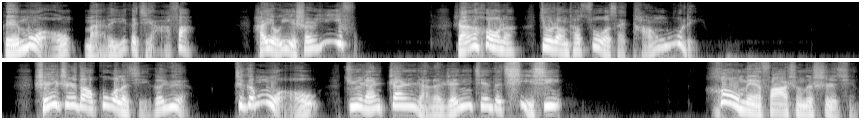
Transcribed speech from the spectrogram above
给木偶买了一个假发，还有一身衣服，然后呢，就让他坐在堂屋里。谁知道过了几个月，这个木偶居然沾染了人间的气息。后面发生的事情，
